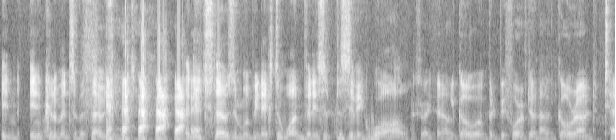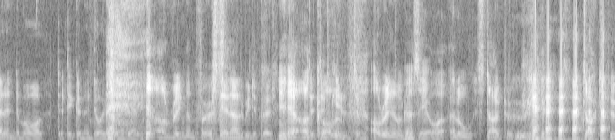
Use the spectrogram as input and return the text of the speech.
in increments of a thousand. and each thousand will be next to one very specific wall. That's right. And I'll go, but before I've done, I'll go around telling them all that they're gonna die one day. I'll ring them first. then I'll be the person Yeah, I'll that, that call them. them. I'll ring them. I'm going to say, oh, hello, it's Doctor Who. It's Doctor Who.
